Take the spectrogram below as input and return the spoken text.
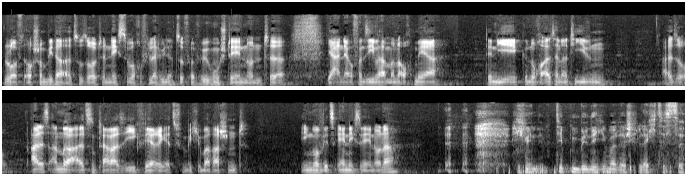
läuft auch schon wieder, also sollte nächste Woche vielleicht wieder zur Verfügung stehen. Und äh, ja, in der Offensive hat man auch mehr denn je genug Alternativen. Also alles andere als ein klarer Sieg wäre jetzt für mich überraschend. Ingo wird es ähnlich sehen, oder? Ich bin im Tippen bin ich immer der Schlechteste.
